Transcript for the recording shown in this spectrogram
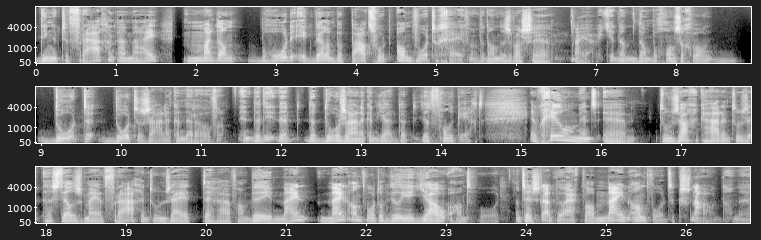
dingen te vragen aan mij, maar dan behoorde ik wel een bepaald soort antwoord te geven, want anders was ze, nou ja, weet je, dan, dan begon ze gewoon door te, door te zaniken daarover. En dat, dat, dat doorzaniken, ja, dat, dat vond ik echt. En op een gegeven moment, eh, toen zag ik haar en toen ze- stelde ze mij een vraag. En toen zei ik tegen haar van, wil je mijn, mijn antwoord of wil je jouw antwoord? En toen zei ze, nou, ik wil eigenlijk wel mijn antwoord. Ik zei, nou, dan... eh,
